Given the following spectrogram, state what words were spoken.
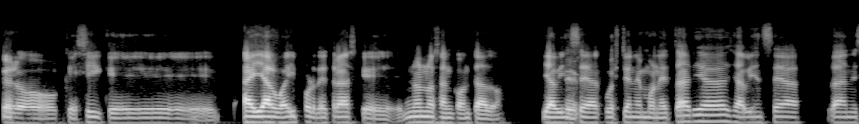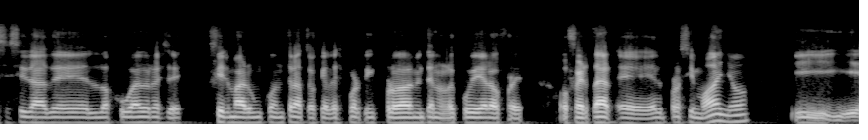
pero que sí, que hay algo ahí por detrás que no nos han contado. Ya bien sea cuestiones monetarias, ya bien sea la necesidad de los jugadores de firmar un contrato que el Sporting probablemente no le pudiera ofertar eh, el próximo año y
